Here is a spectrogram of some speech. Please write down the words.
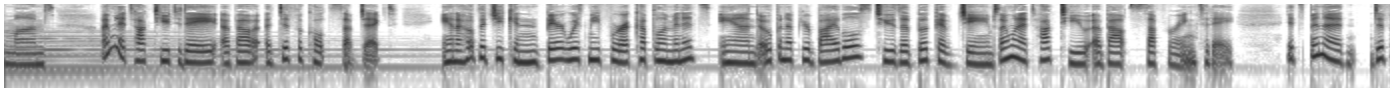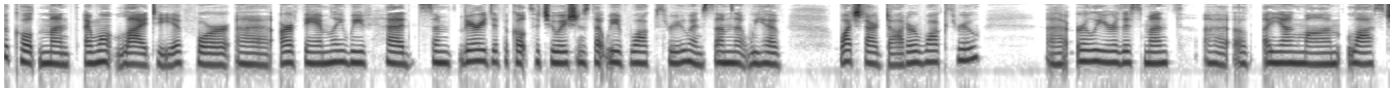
moms. I'm going to talk to you today about a difficult subject. And I hope that you can bear with me for a couple of minutes and open up your Bibles to the book of James. I want to talk to you about suffering today. It's been a difficult month, I won't lie to you, for uh, our family. We've had some very difficult situations that we've walked through and some that we have watched our daughter walk through. Uh, earlier this month, uh, a, a, young mom lost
